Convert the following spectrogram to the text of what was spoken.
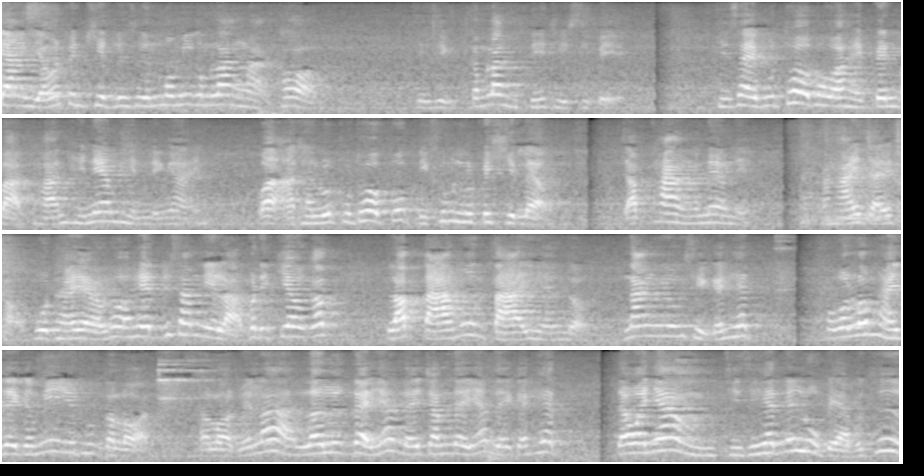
อย่างเดียวมันเป็นคิดซื่อๆมันมีกำลังมากพอสิสิกำลังสติที่สิเบกที่ใส่พุทโธเพราะว่าให้เป็นบาดฐานให้แนมเห็นได้ง่าย ว่าอะถ้าหลุดพุทโธปุ๊บนี่คือมันหลุดไปคิดแล้ว จับทางมันแนวนี่ก็ หายใจเขาพูดหายใจออกโทษเฮ็ดที่ซ้ำนี่แหละบ่ได้เกี่ยวกับรับตามื่นตาอีหยังดอกนั่งยู่งสิก็เฮ็ดเพราะว่าลมหายใจก็มีอยู่ทุกตลอด ตลอดเวลาระลึกได้ย่ำใดจำได้ย่ำใดก็เฮ็ด แต่ว่าย่ำที่สิเฮ็ดในรูปแบบก็คือ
